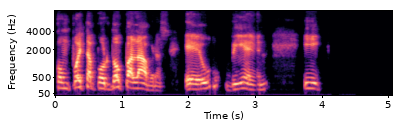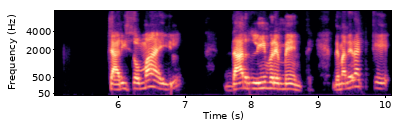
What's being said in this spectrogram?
compuesta por dos palabras, eu, bien, y charizomail, dar libremente. De manera que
